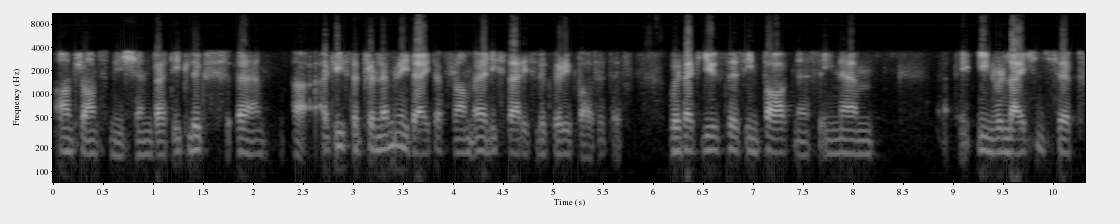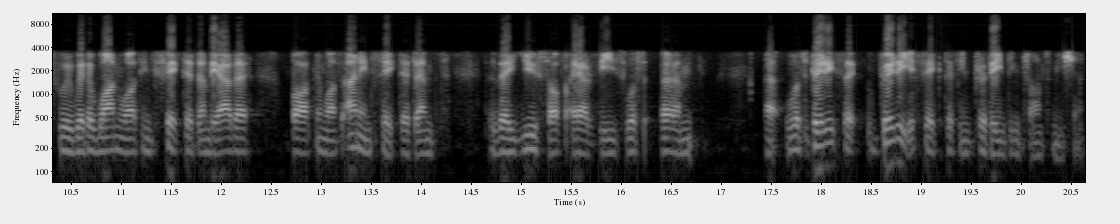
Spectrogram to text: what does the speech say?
on transmission, but it looks, um, uh, at least the preliminary data from early studies look very positive, where they've used this in partners, in um, in relationships where, where the one was infected and the other partner was uninfected, and the use of ARVs was um, uh, was very very effective in preventing transmission.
